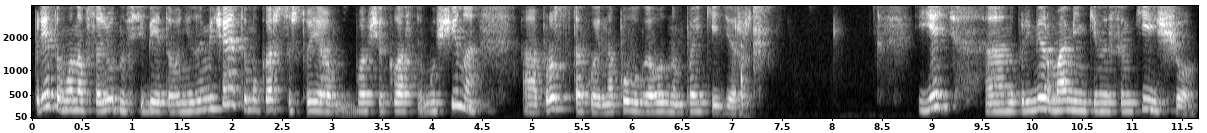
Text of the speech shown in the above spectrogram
При этом он абсолютно в себе этого не замечает. Ему кажется, что я вообще классный мужчина, а просто такой на полуголодном пайке держит. Есть, э, например, маменькины сынки еще,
